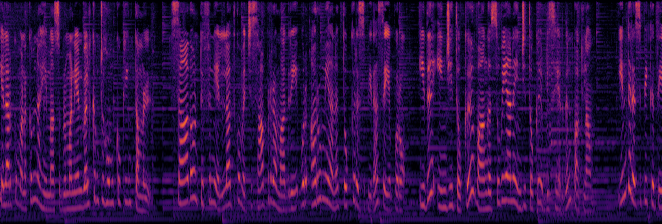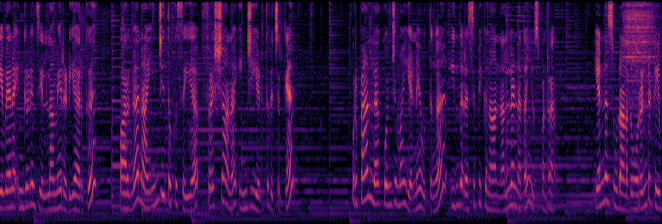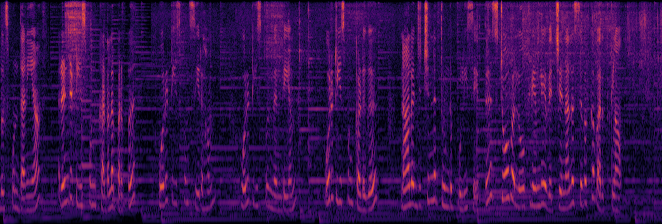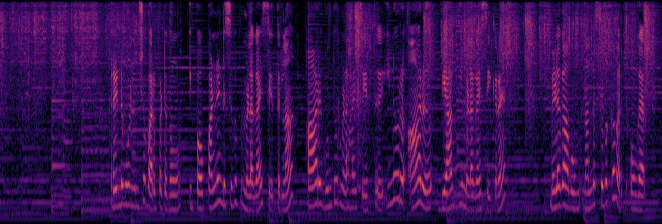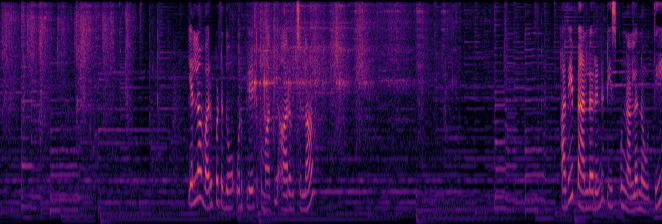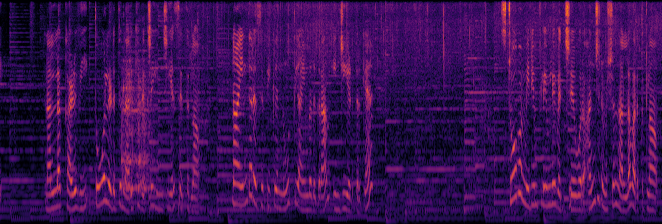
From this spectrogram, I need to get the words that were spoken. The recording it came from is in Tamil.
எல்லாருக்கும் வணக்கம். நான் Hema Subramanian welcome to home cooking Tamil சாதம் டிஃபன் எல்லாத்துக்கும் வச்சு சாப்பிட்ற மாதிரி ஒரு அருமையான தொக்கு ரெசிபி தான் செய்ய போறோம். இது இஞ்சி தொக்கு. வாங்க சுவையான இஞ்சி தொக்கு எப்படி செய்யறதுன்னு பார்க்கலாம். இந்த ரெசிபிக்கு தேவையான இன்கிரீடியன்ஸ் எல்லாமே ரெடியா இருக்கு. பாருங்க நான் இஞ்சி தொக்கு செய்ய ஃப்ரெஷ்ஷான இஞ்சி எடுத்து வச்சிருக்கேன். ஒரு பேன்ல கொஞ்சமா எண்ணெய் ஊத்துங்க. இந்த ரெசிபிக்கு நான் நல்லெண்ணெய் தான் யூஸ் பண்றேன். எண்ணெய் சூடானதும் ரெண்டு டேபிள் ஸ்பூன் தனியா ரெண்டு டீஸ்பூன் கடலைப்பருப்பு ஒரு டீஸ்பூன் சீரகம் ஒரு டீஸ்பூன் வெந்தயம் ஒரு டீஸ்பூன் கடுகு நாலஞ்சு சின்ன துண்டு புளி சேர்த்து ஸ்டோவை லோ ஃப்ளேம்லேயே வச்சு நல்லா சிவக்க வறுத்துக்கலாம். ரெண்டு மூணு நிமிஷம் வறுப்பட்டதும் இப்போ பன்னெண்டு சிவப்பு மிளகாய் சேர்த்துடலாம். ஆறு குண்டூர் மிளகாய் சேர்த்து இன்னொரு ஆறு வியாக்தி மிளகாய் சேர்க்குறேன். மிளகாவும் நல்ல சிவக்க வறுத்துக்கோங்க. எல்லாம் வறுப்பட்டதும் ஒரு பிளேட்டுக்கு மாற்றி ஆற வச்சிடலாம். அதே பேனில் ரெண்டு டீஸ்பூன் நல்லெண்ணெய் ஊற்றி நல்லா கழுவி தோல் எடுத்து நறுக்கி வச்ச இஞ்சியை சேர்த்துடலாம். நான் இந்த ரெசிபிக்கு நூற்றி ஐம்பது கிராம் இஞ்சி எடுத்திருக்கேன். ஸ்டோவை மீடியம் ஃப்ளேம்லேயே வச்சு ஒரு அஞ்சு நிமிஷம் நல்லா வறுத்துக்கலாம்.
